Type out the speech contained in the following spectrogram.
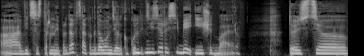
а, ведь со стороны продавца, когда он делает какой-то mm-hmm. тизер о себе и ищет байеров. То есть... Э,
